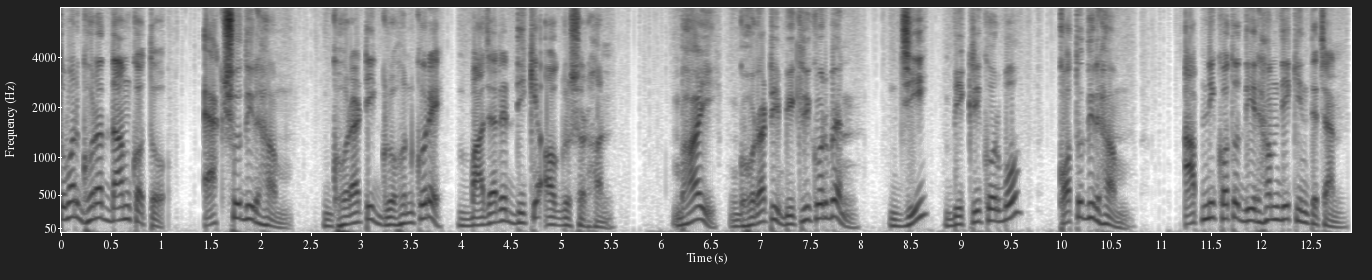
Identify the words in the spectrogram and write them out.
তোমার ঘোড়ার দাম কত? একশো দিরহাম। ঘোড়াটি গ্রহণ করে বাজারের দিকে অগ্রসর হন। ভাই ঘোড়াটি বিক্রি করবেন? জি বিক্রি করব। কত দিরহাম? আপনি কত দিরহাম দিয়ে কিনতে চান?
